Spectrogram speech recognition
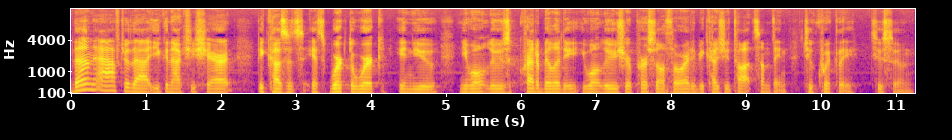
Then after that, you can actually share it because it's it's work to work in you. You won't lose credibility. You won't lose your personal authority because you taught something too quickly, too soon.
